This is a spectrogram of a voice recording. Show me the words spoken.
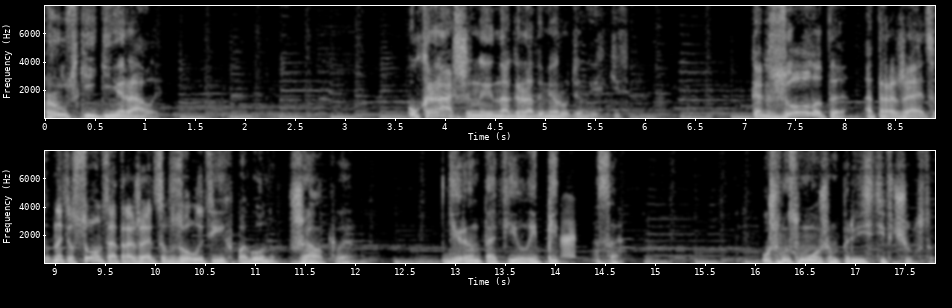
русские генералы, украшенные наградами Родины их киселя. Как золото отражается, знаете, солнце отражается в золоте их погонов. Жалкого геронтофила и пи***аса. Уж мы сможем привести в чувство.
